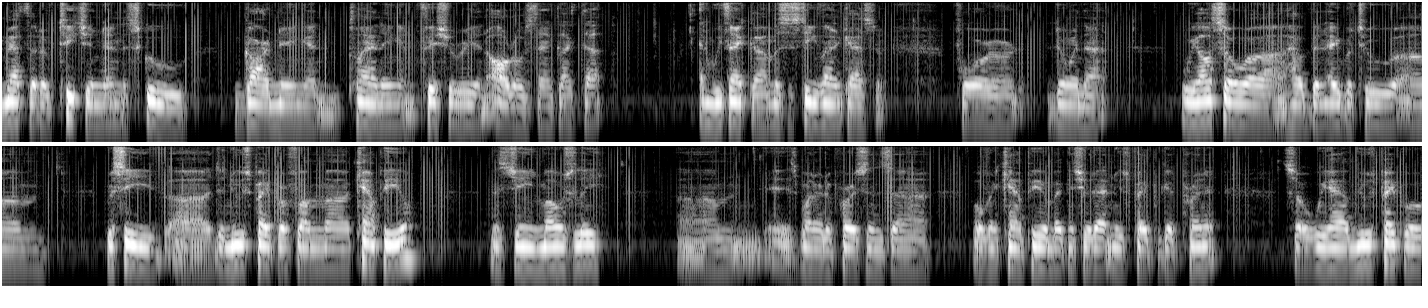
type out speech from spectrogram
method of teaching in the school gardening and planting and fishery and all those things like that. And we thank uh. Steve Lancaster for doing that. We also uh, have been able to um, receive uh, the newspaper from uh, Camp Hill. Miss Jean Mosley um, is one of the persons uh, over in Camp Hill making sure that newspaper get printed. So we have newspaper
